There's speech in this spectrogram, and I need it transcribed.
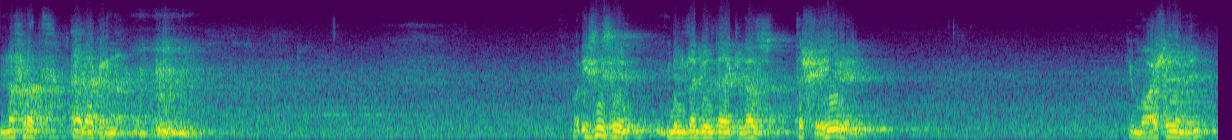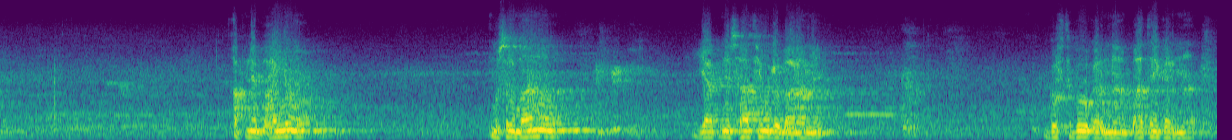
نفرت پیدا کرنا۔ اور اسی سے ملتا جلتا ایک لفظ تشہیر ہے کہ معاشرے میں اپنے بھائیوں، مسلمانوں یا اپنے ساتھیوں کے بارے میں گفتگو کرنا، باتیں کرنا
